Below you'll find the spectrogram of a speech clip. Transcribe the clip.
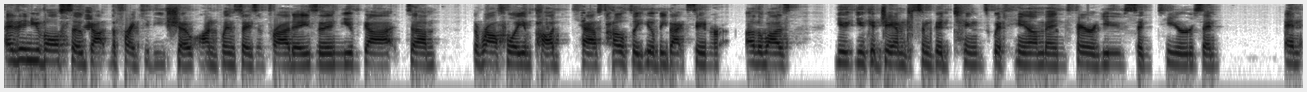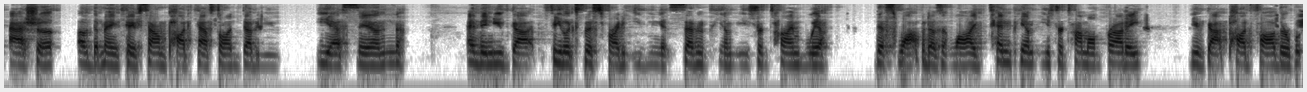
And then you've also got the Frankie D show on Wednesdays and Fridays, and then you've got um, the Ralph William podcast. Hopefully, he'll be back sooner. Otherwise, you you could jam to some good tunes with him and Fair Use and Tears and and Asha of the Man Cave Sound podcast on WESN. And then you've got Felix this Friday evening at 7 p.m. Eastern Time with This WAP Doesn't Lie. 10 p.m. Eastern Time on Friday, you've got Podfather with,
